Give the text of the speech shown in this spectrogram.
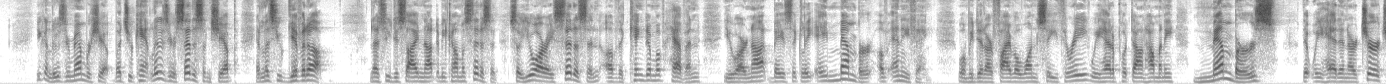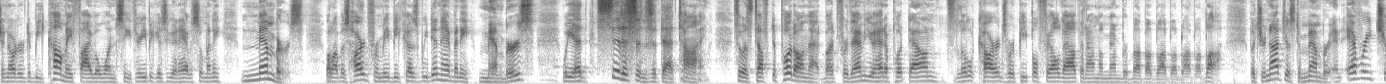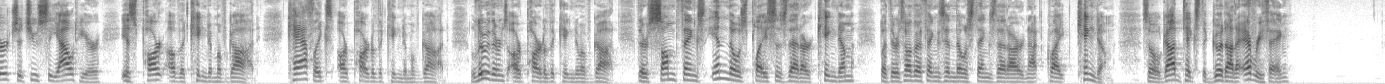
You can lose your membership, but you can't lose your citizenship unless you give it up unless you decide not to become a citizen. So you are a citizen of the kingdom of heaven. You are not basically a member of anything. When we did our 501c3, we had to put down how many members that we had in our church in order to become a 501c3 because we could have so many members. Well, it was hard for me because we didn't have any members. We had citizens at that time. So it's tough to put on that. But for them, you had to put down little cards where people filled out that I'm a member, blah, blah, blah, blah, blah, blah, blah. But you're not just a member. And every church that you see out here is part of the kingdom of God. Catholics are part of the kingdom of God. Lutherans are part of the kingdom of God. There's some things in those places that are kingdom, but there's other things in those things that are not quite kingdom. So God takes the good out of everything.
